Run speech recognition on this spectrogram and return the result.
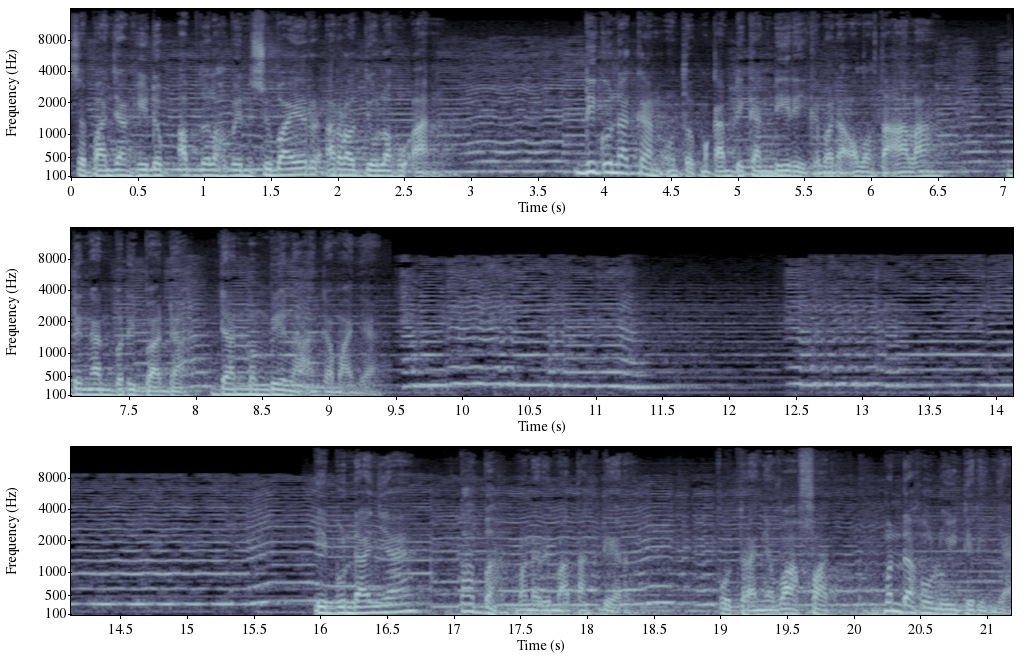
Sepanjang hidup Abdullah bin Subair radhiyallahu an digunakan untuk mengabdikan diri kepada Allah Ta'ala dengan beribadah dan membela agamanya. Ibundanya tabah menerima takdir. Putranya wafat mendahului dirinya.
